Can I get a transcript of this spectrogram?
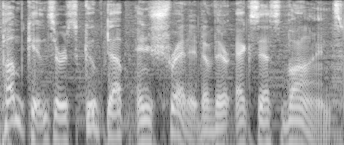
Pumpkins are scooped up and shredded of their excess vines.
